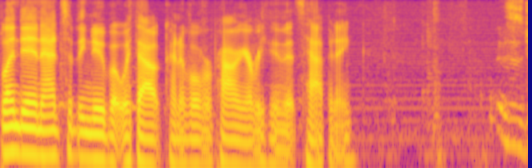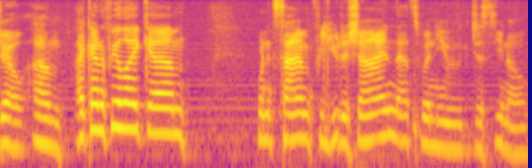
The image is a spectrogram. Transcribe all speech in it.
blend in, add something new, but without kind of overpowering everything that's happening? This is Joe. Um, I kind of feel like um, when it's time for you to shine, that's when you just, you know,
